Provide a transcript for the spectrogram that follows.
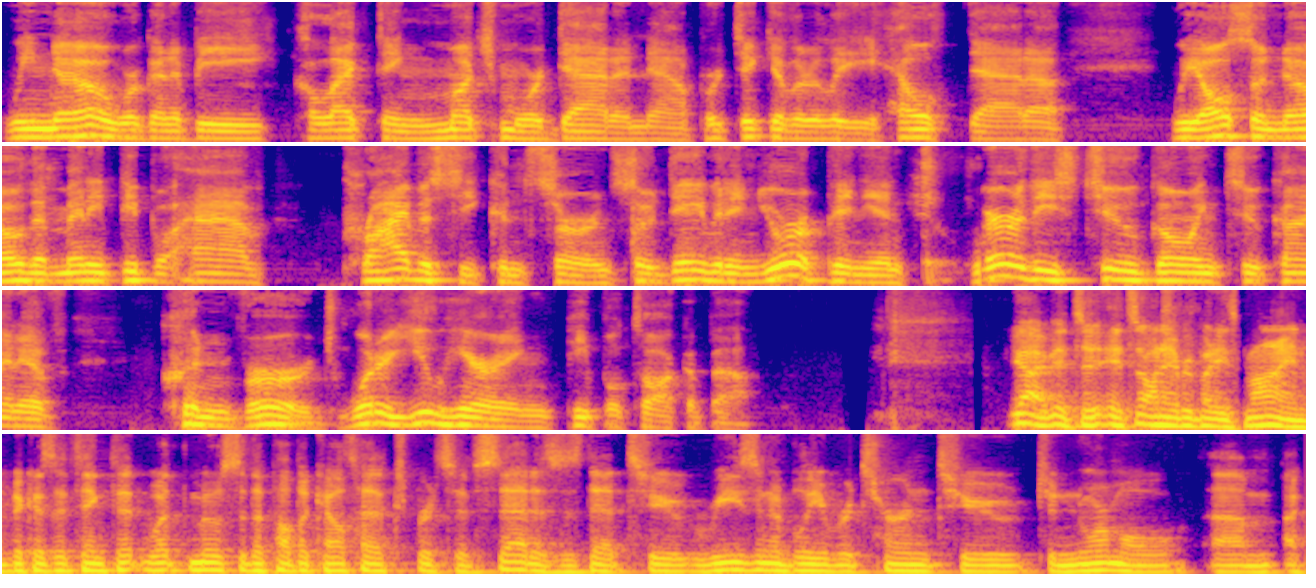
we know we're going to be collecting much more data now, particularly health data. We also know that many people have privacy concerns. So, David, in your opinion, where are these two going to kind of converge? What are you hearing people talk about? Yeah, it's it's on everybody's mind because I think that what most of the public health experts have said is is that to reasonably return to to normal, um, a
